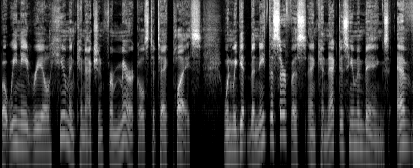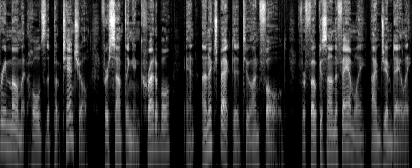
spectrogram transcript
but we need real human connection for miracles to take place. When we get beneath the surface and connect as human beings, every moment holds the potential for something incredible and unexpected to unfold. For Focus on the Family, I'm Jim Daly.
